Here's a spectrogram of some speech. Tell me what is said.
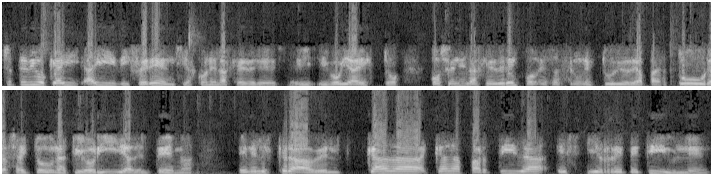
yo te digo que hay, hay diferencias con el ajedrez, y, voy a esto. Vos en el ajedrez podés hacer un estudio de aperturas, hay toda una teoría del tema. En el Scrabble cada, cada partida es irrepetible.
